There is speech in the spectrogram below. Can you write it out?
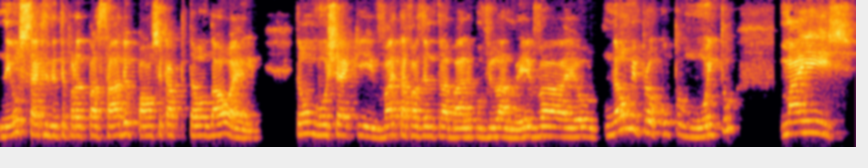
nenhum sexo de temporada passada e o Pounce, capitão da OL. Então, o Mushek vai estar tá fazendo trabalho com o Villanueva. Eu não me preocupo muito, mas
